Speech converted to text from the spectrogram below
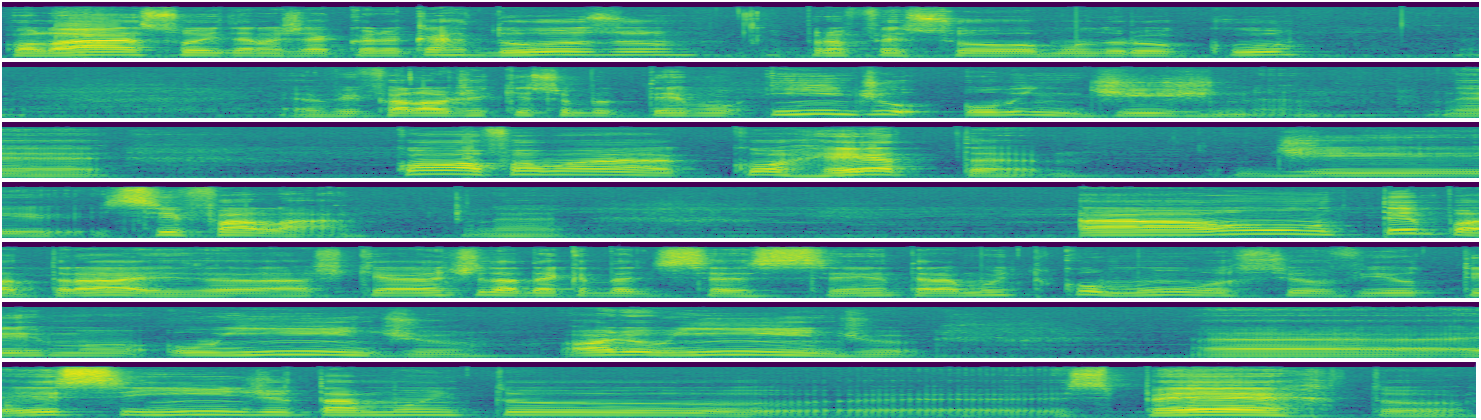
Olá, sou Itana Jacob Cardoso, professor Munduruku. Eu vim falar hoje aqui sobre o termo índio ou indígena. Né? Qual a forma correta de se falar? Né? Há um tempo atrás, acho que antes da década de 60, era muito comum você ouvir o termo o índio. Olha o índio. É, esse índio está muito é, esperto.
